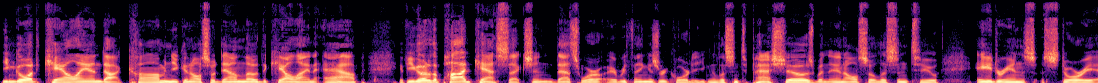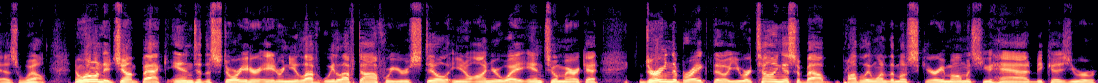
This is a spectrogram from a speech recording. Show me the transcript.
You can go to KLIN.com, and you can also download the KLIN app. If you go to the podcast section, that's where everything is recorded. You can listen to past shows, but and also listen to Adrian's story as well. Now, we want to jump back into the story here, Adrian. You left we left off where you were still, you know, on your way into America. During the break, though, you were telling us about probably one of the most scary moments you had because you were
